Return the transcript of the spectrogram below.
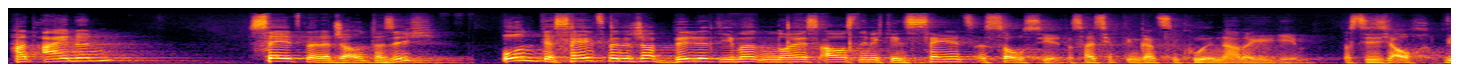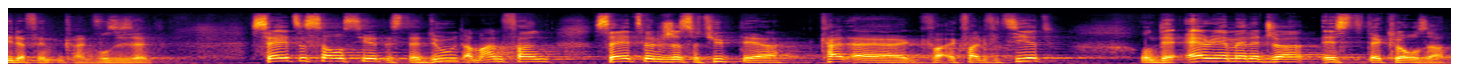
hat einen Sales Manager unter sich und der Sales Manager bildet jemanden Neues aus, nämlich den Sales Associate. Das heißt, ich habe dem ganzen coolen Namen gegeben, dass die sich auch wiederfinden können, wo sie sind. Sales Associate ist der Dude am Anfang. Sales Manager ist der Typ, der äh, qualifiziert. Und der Area Manager ist der Closer.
